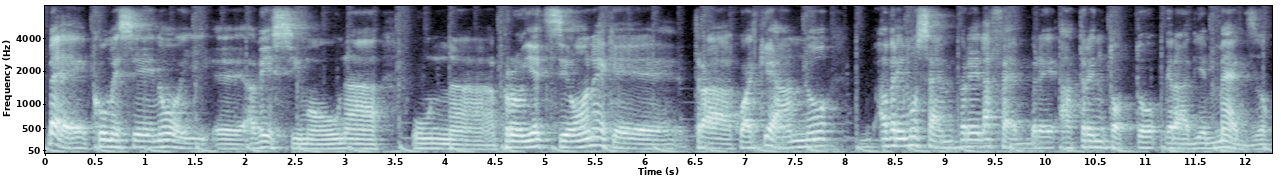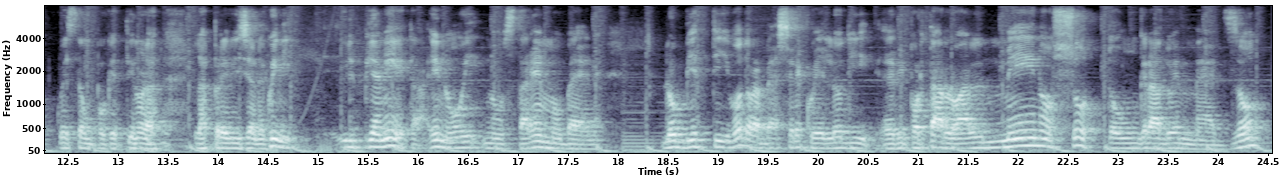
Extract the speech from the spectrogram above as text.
Beh, è come se noi eh, avessimo una, una proiezione che tra qualche anno avremo sempre la febbre a 38 gradi e mezzo. Questa è un pochettino la, la previsione. Quindi il pianeta e noi non staremmo bene. L'obiettivo dovrebbe essere quello di eh, riportarlo almeno sotto un grado e mezzo,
